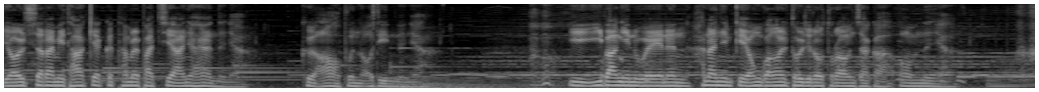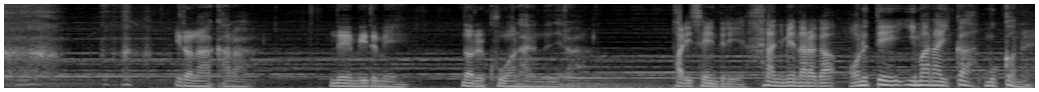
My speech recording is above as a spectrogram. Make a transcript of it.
열 사람이 다 깨끗함을 받지 아니하였느냐? 그 아홉은 어디 있느냐? 이 이방인 외에는 하나님께 영광을 돌리러 돌아온 자가 없느냐? 일어나 가라. 내 믿음이 너를 구원하였느니라. 바리새인들이 하나님의 나라가 어느 때에 임하나이까 묻거늘.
